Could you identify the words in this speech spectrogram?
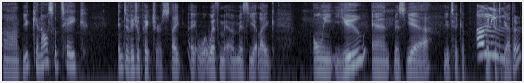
um, you can also take individual pictures, like uh, with uh, Miss Ye, like only you and Miss Ye. You take a Only picture together.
